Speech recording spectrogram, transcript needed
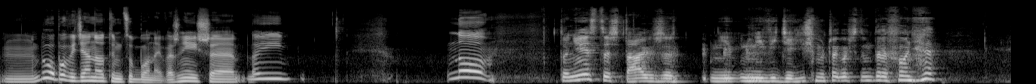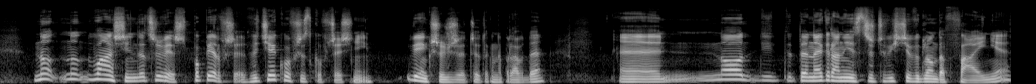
Yy, było powiedziane o tym, co było najważniejsze. No i no to nie jest też tak, że nie, nie widzieliśmy czegoś w tym telefonie? No, no właśnie, znaczy wiesz, po pierwsze, wyciekło wszystko wcześniej. Większość rzeczy tak naprawdę. E, no, ten ekran jest rzeczywiście wygląda fajnie.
